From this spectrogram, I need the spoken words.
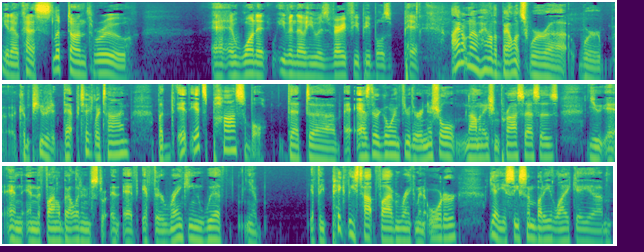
you know, kind of slipped on through and, and won it, even though he was very few people's pick. I don't know how the ballots were uh, were uh, computed at that particular time, but it, it's possible that uh, as they're going through their initial nomination processes, you and and the final ballot, if, if they're ranking with you know if they pick these top five and rank them in order, yeah, you see somebody like a um,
